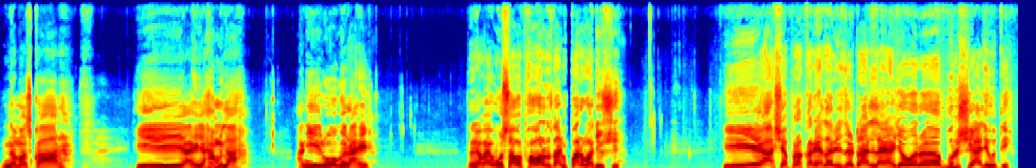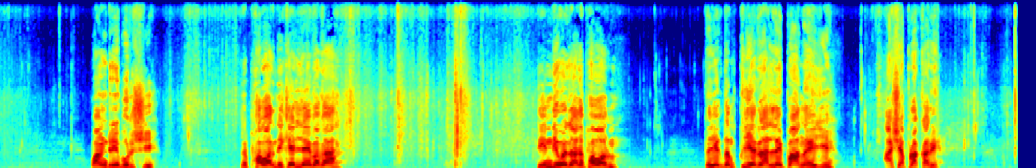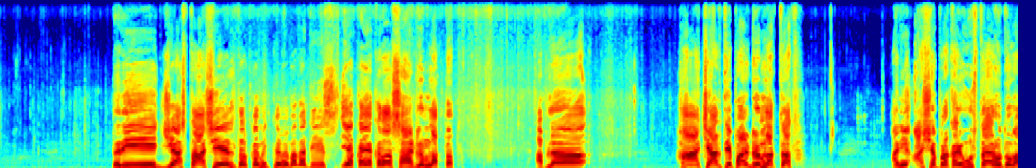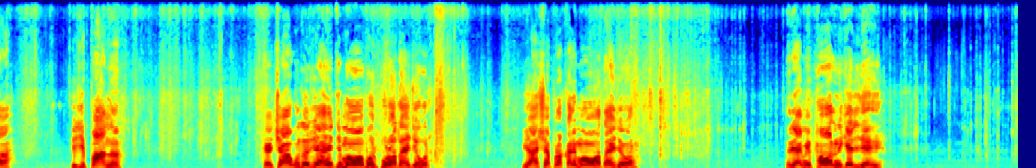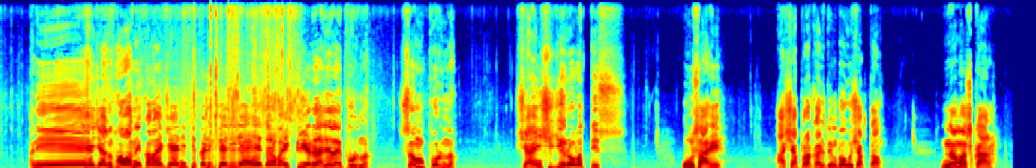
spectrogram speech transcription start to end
नमस्कार. ही आहे हमला आणि ही रोगर आहे. तर या काय उसावर फवारलं तर आम्ही परवा दिवशी. ही अशा प्रकारे ह्याचा रिझल्ट आलेला आहे. ह्याच्यावर बुरशी आली होती. पांढरी बुरशी. तर फवारणी केलेली आहे बघा. तीन दिवस झालं फवारून. तर एकदम क्लिअर झालेलं आहे पानं ह्याची. अशा प्रकारे. तरी जास्त असेल तर कमीत कमी बघा ती एका एकरा सहा ड्रम लागतात. आपलं हां चार ते पाच ड्रम लागतात. आणि अशा प्रकारे ऊस तयार होतो बघा. ह्याची पानं ह्याच्या अगोदर जे आहे ती मावा भरपूर होता ह्याच्यावर. हे अशा प्रकारे मावा होता ह्याच्यावर. तरी आम्ही फवारणी केलेली आहे. आणि हे अजून फवारणी करायची आणि तिकडली केलेली आहे तर काही क्लिअर झालेलं आहे पूर्ण. संपूर्ण. शहाऐंशी झिरो बत्तीस. ऊस आहे. अशा प्रकारे तुम्ही बघू शकता. नमस्कार.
